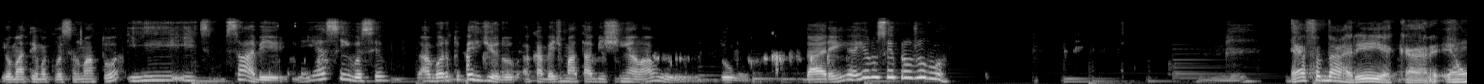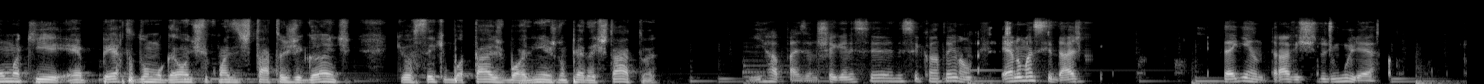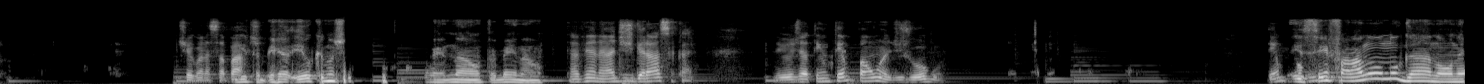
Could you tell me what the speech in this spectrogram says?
eu matei uma que você não matou, e, e, sabe, e é assim, você. Agora eu tô perdido. acabei de matar a bichinha lá, o, do, da areia, e eu não sei para onde eu vou. Essa da areia, cara, é uma que é perto de um lugar onde ficam umas estátuas gigantes, que eu sei que botar as bolinhas no pé da estátua. Ih, rapaz, eu não cheguei nesse, nesse canto aí, não. É numa cidade que consegue entrar vestido de mulher. Chegou nessa parte? Eu que não cheguei. Não, também não. Tá vendo? É uma desgraça, cara. Eu já tenho um tempão de jogo. Tempão. E sem falar no, no Ganon, né?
